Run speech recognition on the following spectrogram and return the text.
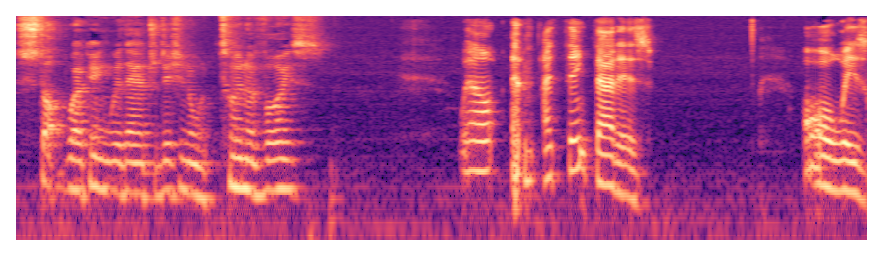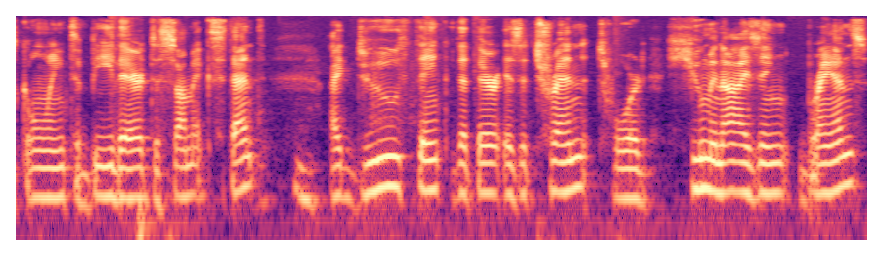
stop working with their traditional tone of voice? Well, I think that is always going to be there to some extent. I do think that there is a trend toward humanizing brands.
